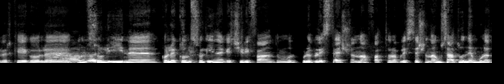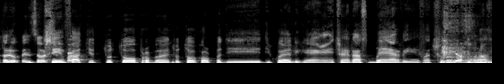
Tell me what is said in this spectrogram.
perché con le Ah, consoline, con le consoline che ci rifanno, pure PlayStation, no? Ha fatto la PlayStation, ha usato un emulatore open source. Sì, infatti è tutto, è tutto colpa di, di quelli che eh, cioè Raspberry faccio Io sono Raspberry.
